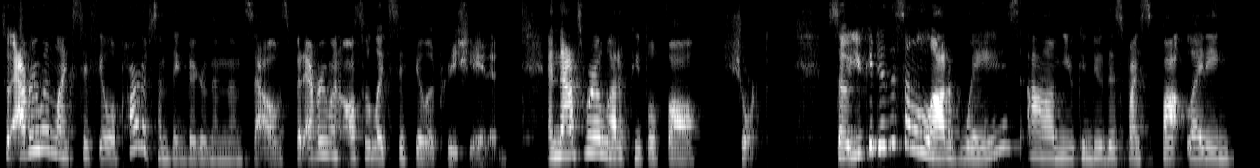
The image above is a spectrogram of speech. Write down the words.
So everyone likes to feel a part of something bigger than themselves, but everyone also likes to feel appreciated. And that's where a lot of people fall short. So you can do this in a lot of ways. Um, you can do this by spotlighting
